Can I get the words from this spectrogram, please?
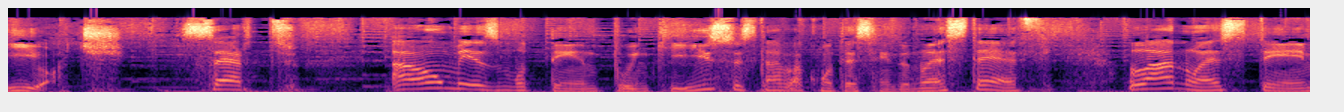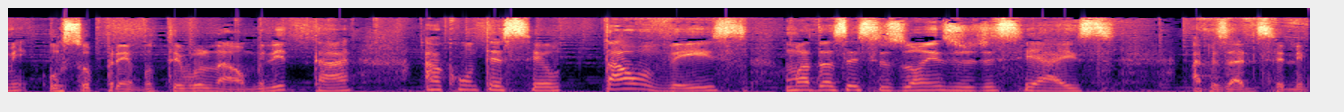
Iotti. Certo? Ao mesmo tempo em que isso estava acontecendo no STF, lá no STM, o Supremo Tribunal Militar, aconteceu talvez uma das decisões judiciais, apesar de ser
